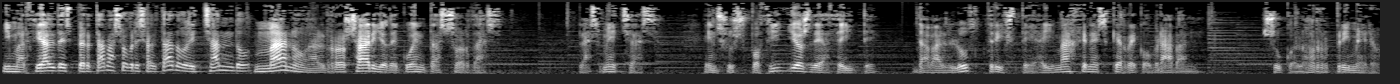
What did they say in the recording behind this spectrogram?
y Marcial despertaba sobresaltado echando mano al rosario de cuentas sordas. Las mechas, en sus pocillos de aceite, daban luz triste a imágenes que recobraban su color primero.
